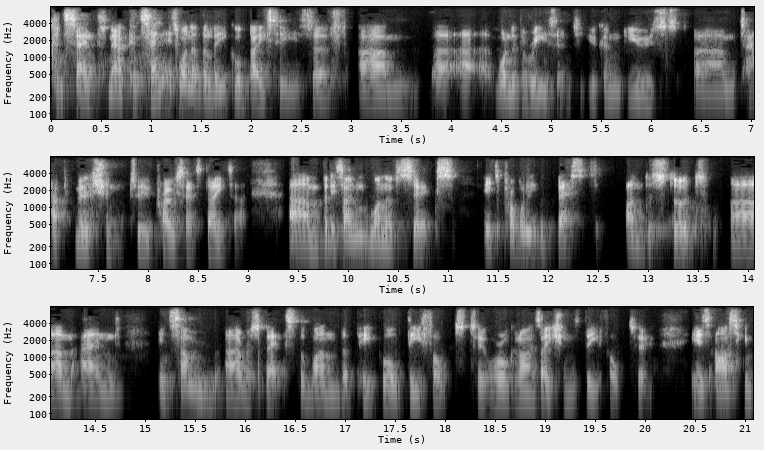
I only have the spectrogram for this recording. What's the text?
Consent. Now, consent is one of the legal bases of um, uh, uh, one of the reasons you can use um, to have permission to process data, um, but it's only one of six. It's probably the best understood um, and in some uh, respects, the one that people default to or organizations default to is asking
